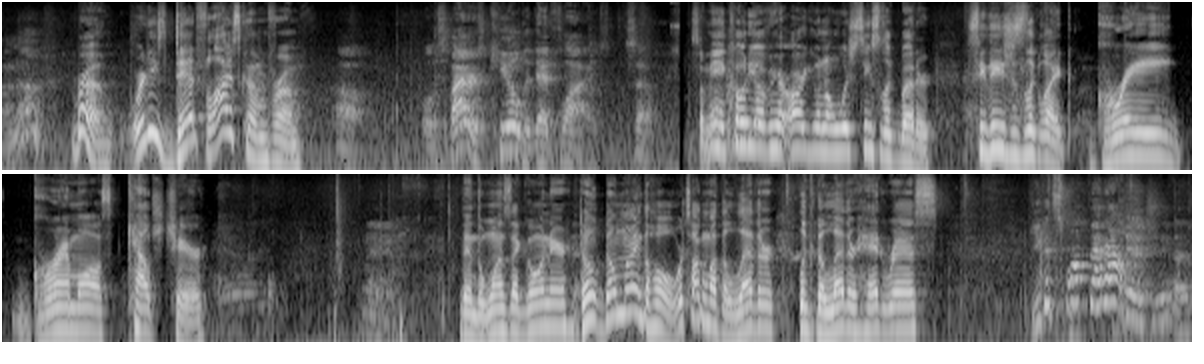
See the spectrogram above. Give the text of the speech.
I know. Bruh, where these dead flies come from? Oh. Well, the spiders kill the dead flies, so. So me and Cody over here arguing on which seats look better. See, these just look like gray grandma's couch chair. Man. Then the ones that go in there, don't don't mind the hole. We're talking about the leather, look the leather headrest. You could swap that out.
